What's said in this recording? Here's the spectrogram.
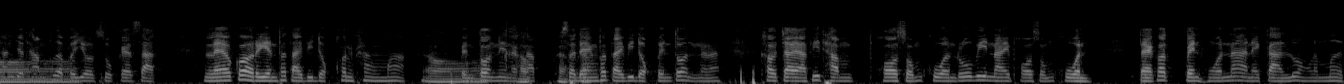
ฉันจะทำเพื่อประโยชน์สุขแก่สัตว์แล้วก็เรียนพระไตรปิฎกค่อนข้างมาก เป็นต้นนี่นะครับ แสดงพระไตรปิฎกเป็นต้นนะนะเข้าใจอภิธรรมพอสมควรรู้วินัยพอสมควร แต่ก็เป็นหัวหน้าในการล่วงละเมิด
